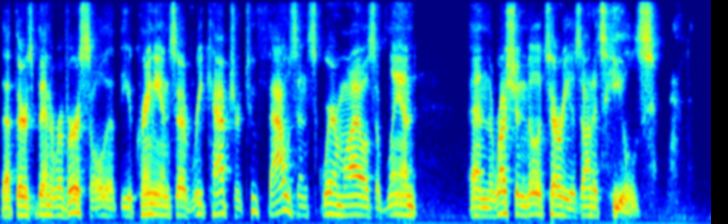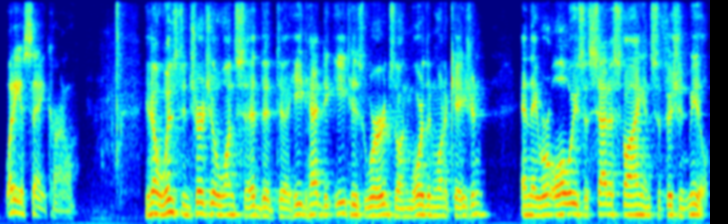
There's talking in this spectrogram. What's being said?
that there's been a reversal, that the Ukrainians have recaptured 2,000 square miles of land and the Russian military is on its heels. What do you say, Colonel? You know, Winston Churchill once said that uh, he'd had to eat his words on more than one occasion, and they were always a satisfying and sufficient meal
